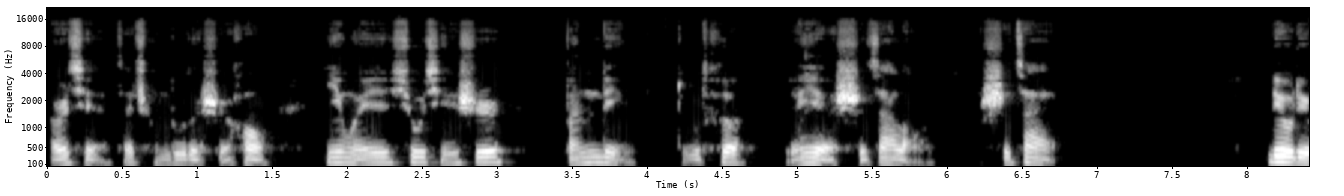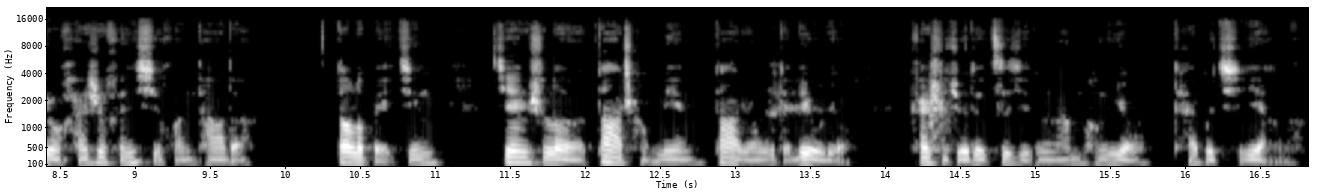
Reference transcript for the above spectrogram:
而且在成都的时候，因为修琴师本领独特，人也实在老实在。六六还是很喜欢他的。到了北京，见识了大场面、大人物的六六，开始觉得自己的男朋友太不起眼了。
